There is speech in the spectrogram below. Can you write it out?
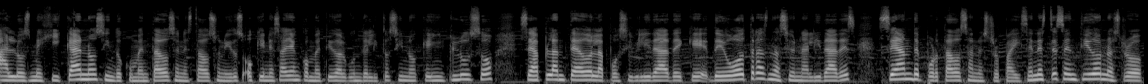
a los mexicanos indocumentados en Estados Unidos o quienes hayan cometido algún delito, sino que incluso se ha planteado la posibilidad de que de otras nacionalidades sean deportados a nuestro país. En este sentido, nuestro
